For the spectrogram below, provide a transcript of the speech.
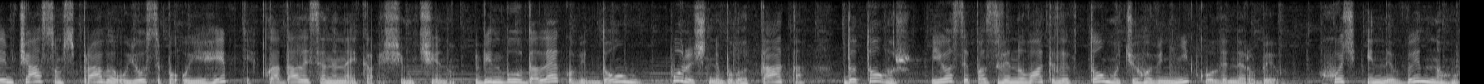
Тим часом справи у Йосипа у Єгипті вкладалися не найкращим чином. Він був далеко від дому, поруч не було тата. До того ж, Йосипа звинуватили в тому, чого він ніколи не робив. Хоч і невинного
